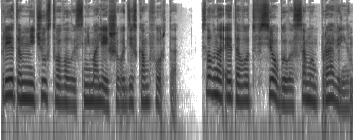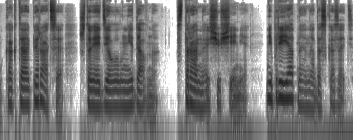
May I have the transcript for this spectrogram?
При этом не чувствовалось ни малейшего дискомфорта. Словно это вот все было самым правильным, как та операция, что я делал недавно. Странное ощущение. Неприятное, надо сказать.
